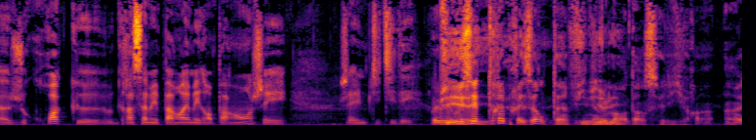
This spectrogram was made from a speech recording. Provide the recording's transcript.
Euh, je crois que grâce à mes parents et mes grands-parents, j'ai j'ai une petite idée. vous êtes très présente hein, finalement dans ce livre. Hein.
